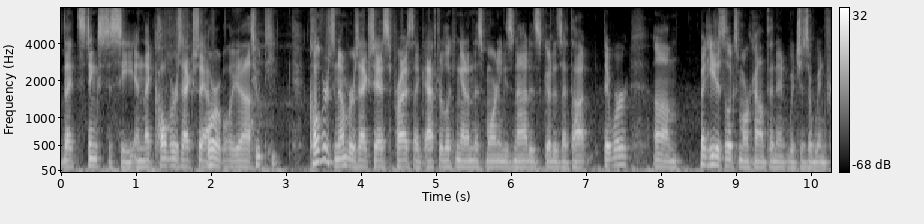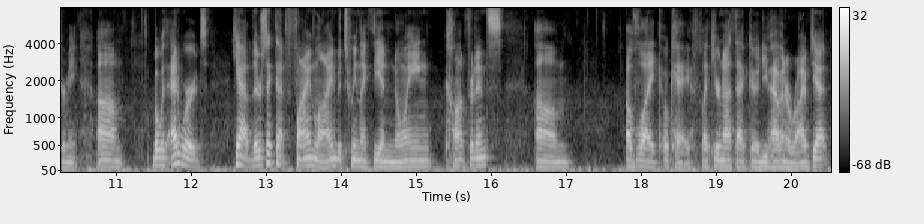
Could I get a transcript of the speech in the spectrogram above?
that stinks to see. And like Culver's actually Horrible, yeah. Two, he, Culver's numbers actually I was surprised like after looking at him this morning is not as good as I thought they were. Um, but he just looks more confident, which is a win for me. Um, but with Edwards, yeah, there's like that fine line between like the annoying confidence. Um, of like okay like you're not that good you haven't arrived yet.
